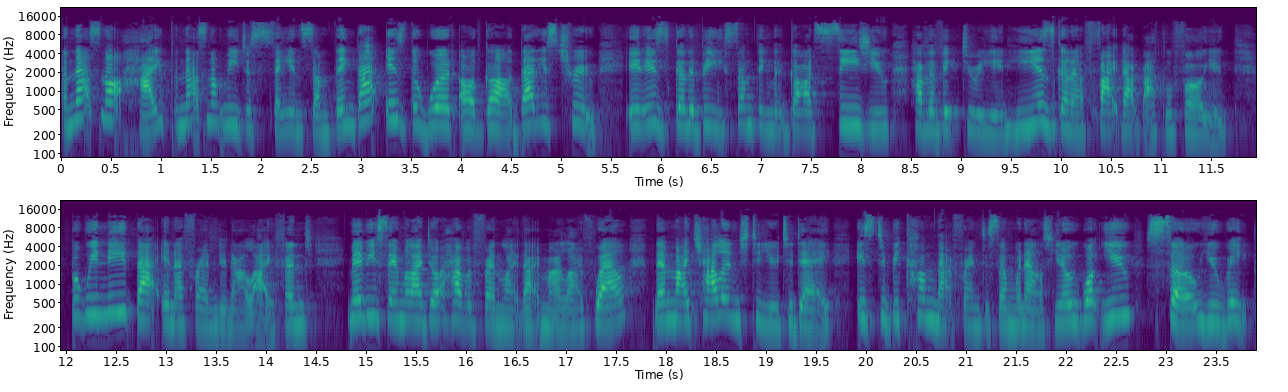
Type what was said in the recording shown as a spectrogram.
And that's not hype. And that's not me just saying something. That is the word of God. That is true. It is going to be something that God sees you have a victory in. He is going to fight that battle for you. But we need that inner friend in our life. And maybe you're saying, well, I don't have a friend like that in my life. Well, then my challenge to you today is to become that friend to someone else. You know, what you sow, you reap.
